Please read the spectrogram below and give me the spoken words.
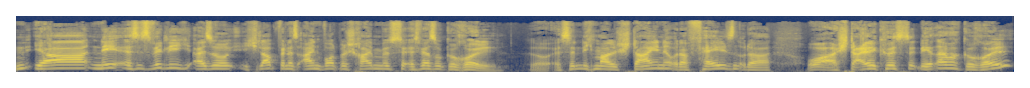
Ja, nee, es ist wirklich, also ich glaube, wenn es ein Wort beschreiben müsste, es wäre so Geröll. So, es sind nicht mal Steine oder Felsen oder oh, Steilküste, nee, es ist einfach Geröll.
